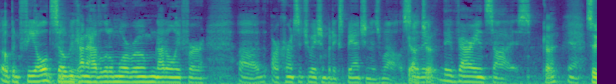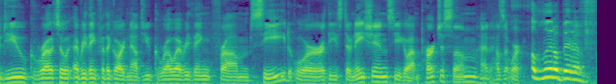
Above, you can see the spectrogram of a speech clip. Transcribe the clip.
open field, so Mm-hmm. we kind of have a little more room, not only for uh, our current situation, but expansion as well. So Gotcha. they, they vary in size. Okay. Yeah. So, do you grow? So, everything for the garden now, do you grow everything from seed or are these donations? Do you go out and purchase them? How, how's that work? a little bit of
